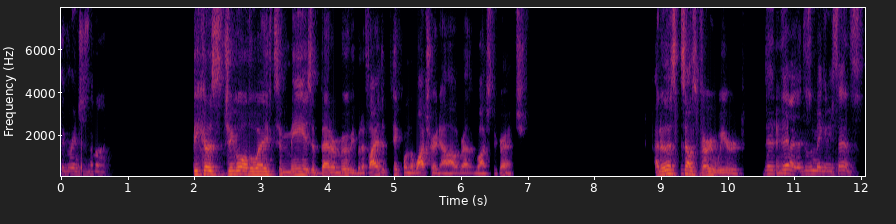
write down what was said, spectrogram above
the Grinch is not? Because Jingle All the Way to me is a better movie, but if I had to pick one to watch right now, I would rather watch The Grinch. I know that sounds very weird. That, yeah, that doesn't make any sense.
